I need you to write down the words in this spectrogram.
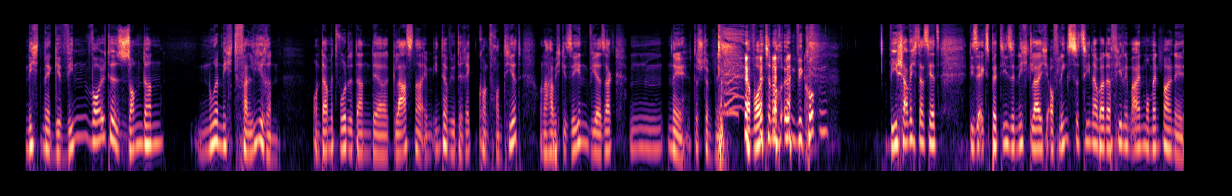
nicht mehr gewinnen wollte, sondern nur nicht verlieren. Und damit wurde dann der Glasner im Interview direkt konfrontiert. Und da habe ich gesehen, wie er sagt, "Mm, nee, das stimmt nicht. Er wollte noch irgendwie gucken, wie schaffe ich das jetzt, diese Expertise nicht gleich auf links zu ziehen, aber da fiel ihm ein, Moment mal, nee,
